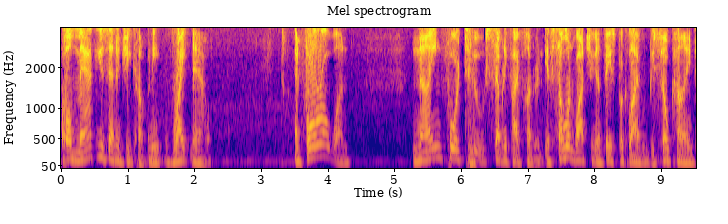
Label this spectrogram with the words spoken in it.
Call Matthews Energy Company right now at 401 942 7500. If someone watching on Facebook Live would be so kind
